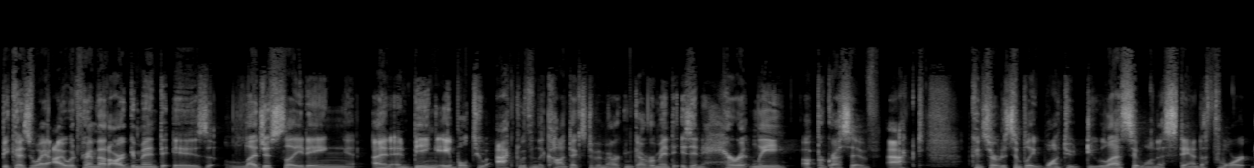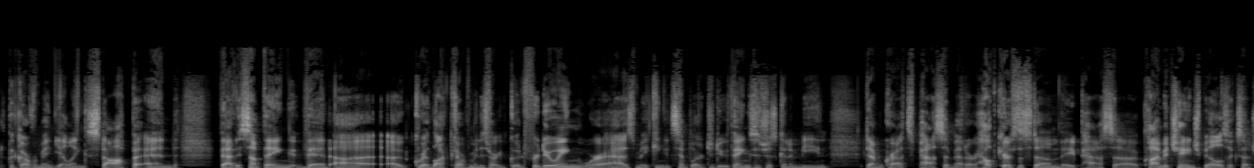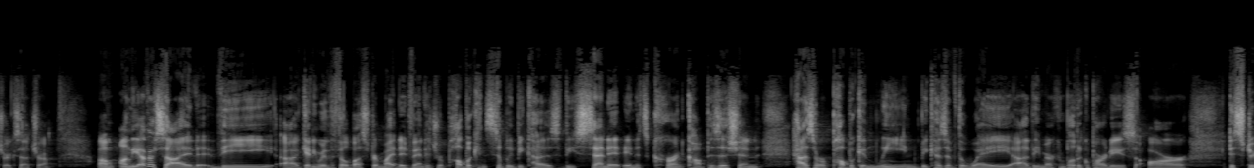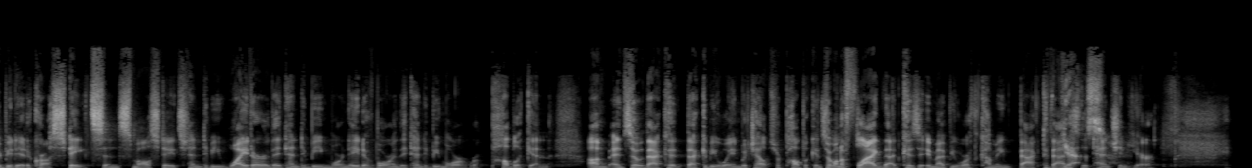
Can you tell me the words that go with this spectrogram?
because the way I would frame that argument is legislating and, and, being able to act within the context of American government is inherently a progressive act conservatives simply want to do less. They want to stand athwart the government yelling stop. And that is something that uh, a gridlocked government is very good for doing. Whereas making it simpler to do things is just going to mean Democrats pass a better healthcare system, they pass uh, climate change bills, et cetera, et cetera. Um, on the other side, the uh, getting rid of the filibuster might advantage Republicans simply because the Senate, in its current composition, has a Republican lean because of the way uh, the American political parties are distributed across states, and small states tend to be whiter, they tend to be more native born, they tend to be more Republican, um, and so that could that could be a way in which it helps Republicans. So I want to flag that because it might be worth coming back to that yes. as the tension here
